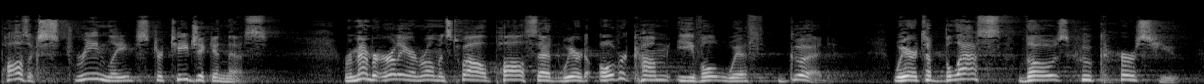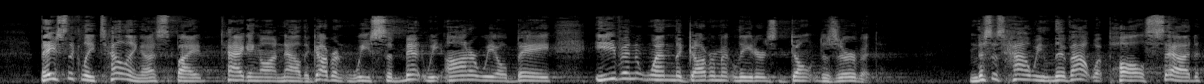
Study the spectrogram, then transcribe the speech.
Paul's extremely strategic in this. Remember earlier in Romans 12, Paul said we are to overcome evil with good. We are to bless those who curse you. Basically telling us by tagging on now the government, we submit, we honor, we obey, even when the government leaders don't deserve it. And this is how we live out what Paul said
